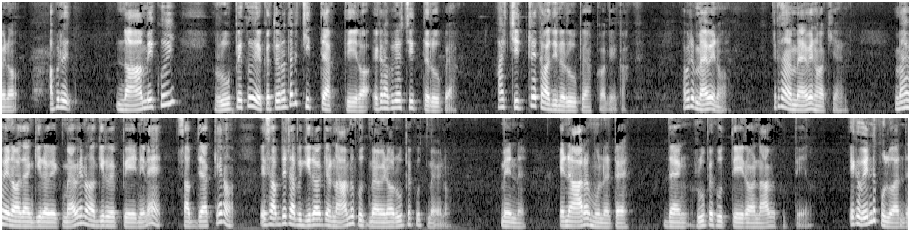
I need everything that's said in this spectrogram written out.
වෙනවා. අපිට නාමිකුයි රූපෙකුයි එකතු වෙන තැන චිත්තයක් තියෙනවා. ඒකට අපි කියන චිත්ත රූපයක්. ආ චිත්‍රක අදින රූපයක් වගේ එකක්. අපිට මැවෙනවා. ඒක තමයි මැවෙනවා කියන්නේ. මැවෙනවා දැන් ගිරවෙක් මැවෙනවා ගිරවෙක් පේන්නේ නැහැ. ශබ්දයක් එනවා. ඒ ශබ්දෙට අපි ගිරව කියලා නාමිකුත් මැවෙනවා රූපෙකුත් මැවෙනවා. මෙන්න එන අරමුණට දැන් රූපෙකුත් තේරෙනවා නාමෙකුත් තේරෙනවා. ඒක වෙන්න පුළුවන්ද?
